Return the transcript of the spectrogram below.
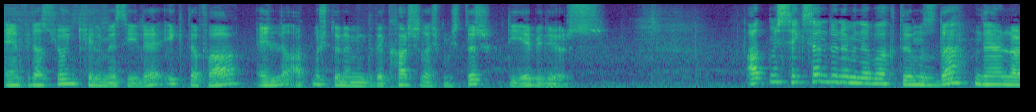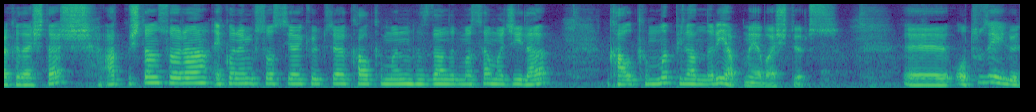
enflasyon kelimesiyle ilk defa 50-60 döneminde de karşılaşmıştır diyebiliyoruz. 60-80 dönemine baktığımızda değerli arkadaşlar 60'tan sonra ekonomik, sosyal, kültürel kalkınmanın hızlandırılması amacıyla kalkınma planları yapmaya başlıyoruz. Ee, 30 Eylül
